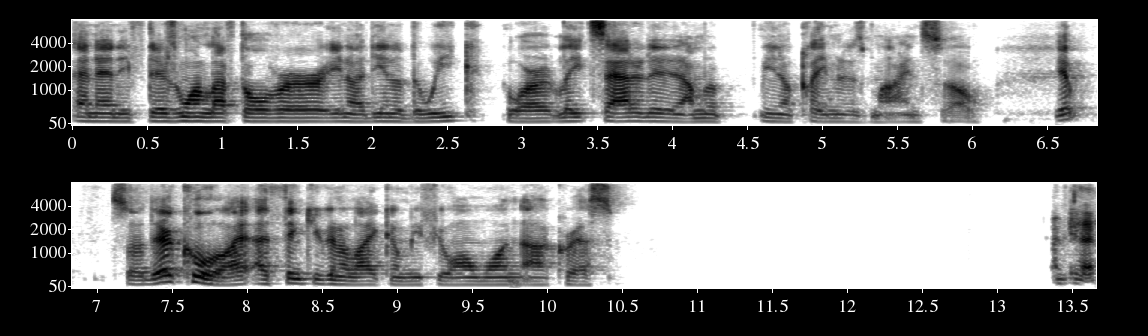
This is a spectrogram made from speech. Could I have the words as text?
and then if there's one left over, you know, at the end of the week or late Saturday, I'm gonna you know claim it as mine. So, yep. So they're cool. I, I think you're gonna like them if you want one, uh, Chris. okay.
